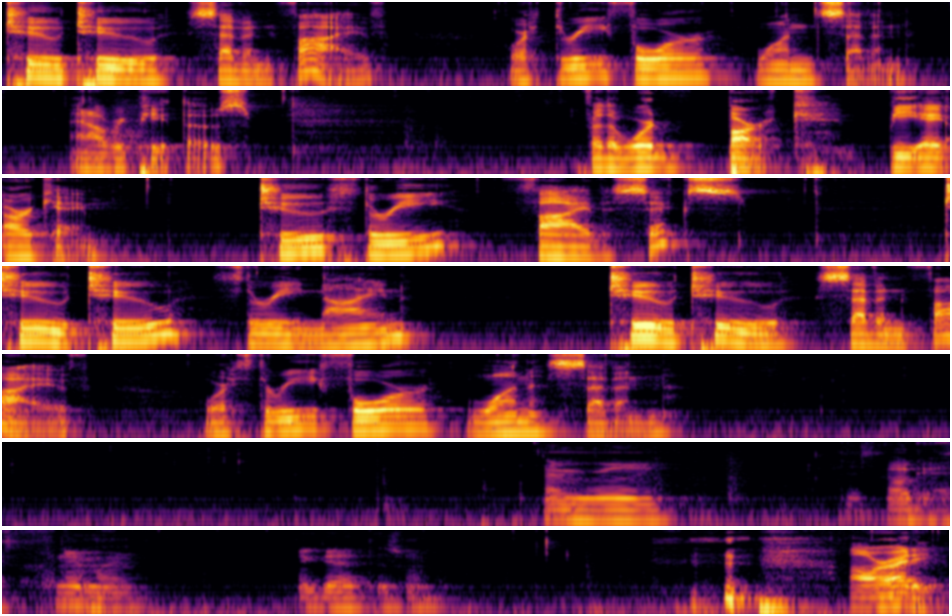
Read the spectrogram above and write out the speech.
2275, or 3417? And I'll repeat those. For the word bark, B A R K, 2356, 2239, 2275, or 3417. I'm really. Okay, never mind. I got this one. Alrighty.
